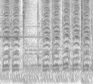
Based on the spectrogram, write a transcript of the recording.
Thank you.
